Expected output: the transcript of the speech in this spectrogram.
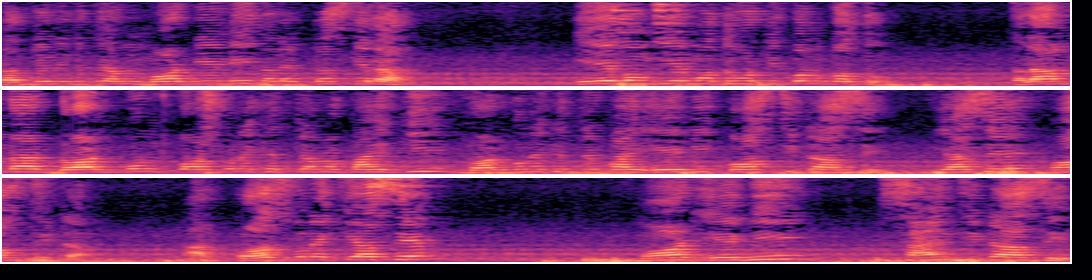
তার জন্য যদি আমি মড নিয়ে নিই, তাহলে একটা স্কেলার এ এবং বি এর মধ্যবর্তী কোণ কত? তাহলে আমরা ডট গুণ ক্রস গুণের ক্ষেত্রে আমরা পাই কি? ডট গুণের ক্ষেত্রে পাই এ বি cos থিটা আছে। কি আছে? কস থিটা আর ক্রস গুণে কি আছে? Mod A B sine theta আছে।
